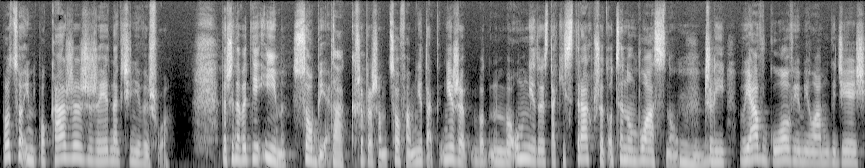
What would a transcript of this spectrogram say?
po co im pokażesz, że jednak ci nie wyszło? Znaczy nawet nie im, sobie. Tak. Przepraszam, cofam, nie tak. Nie, że, bo, bo u mnie to jest taki strach przed oceną własną. Mhm. Czyli ja w głowie miałam gdzieś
